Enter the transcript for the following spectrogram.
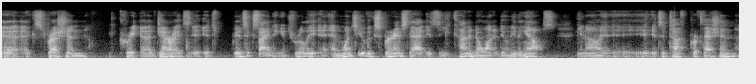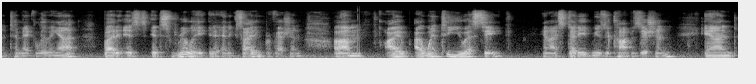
uh, expression cre- uh, generates. It, it's it's exciting. It's really, and once you've experienced that, it's you kind of don't want to do anything else. You know, it, it, it's a tough profession to make a living at, but it's it's really an exciting profession. Um, I I went to USC and I studied music composition, and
